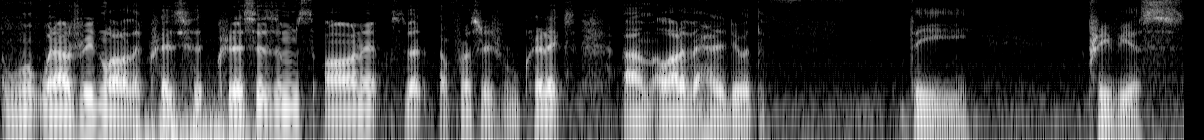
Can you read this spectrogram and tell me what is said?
w- when I was reading a lot of the criti- criticisms on it, so that- uh, frustration from critics, um, a lot of it had to do with the the previous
